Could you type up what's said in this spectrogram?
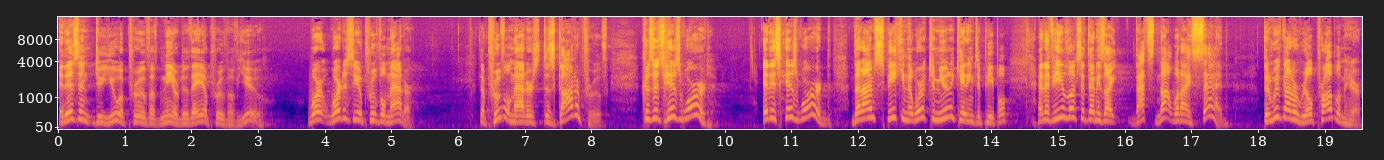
it isn't do you approve of me or do they approve of you? Where, where does the approval matter? The approval matters, does God approve? Because it's His word. It is His word that I'm speaking, that we're communicating to people. And if He looks at that and He's like, that's not what I said, then we've got a real problem here.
